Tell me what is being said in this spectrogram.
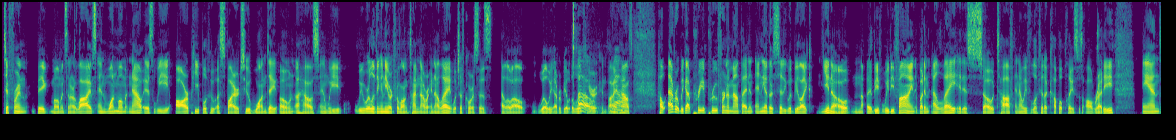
different big moments in our lives. And one moment now is we are people who aspire to one day own a house. And we we were living in New York for a long time. Now we're in LA which of course is LOL will we ever be able to live Oh, here and buy a house? However we got pre-approved for an amount that in any other city would be like you know n- it'd be, we'd be fine. But in LA it is so tough. And now we've looked at a couple places already and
